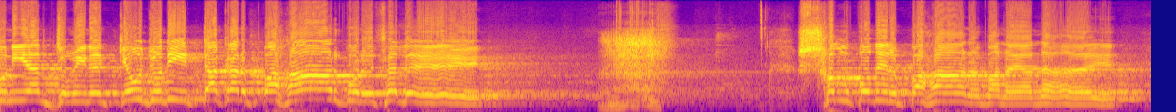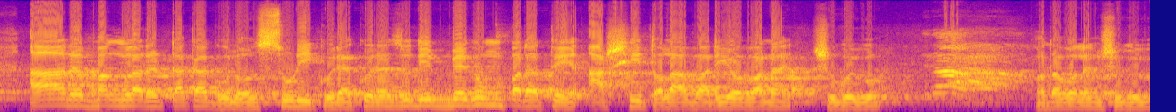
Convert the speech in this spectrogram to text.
দুনিয়ার জমিনে কেউ যদি টাকার পাহাড় করে ফেলে সম্পদের পাহাড় বানায় দেয়। আর বাংলার টাকাগুলো চুরি কইরা কইরা যদি বেগম পাড়াতে আশি তলা বাড়িও বানায়, সুগইব? কথা বলেন, সুগইব?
